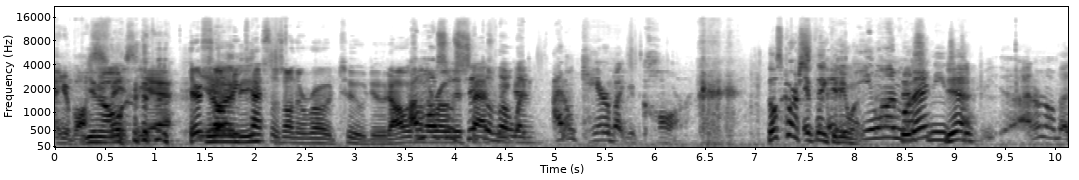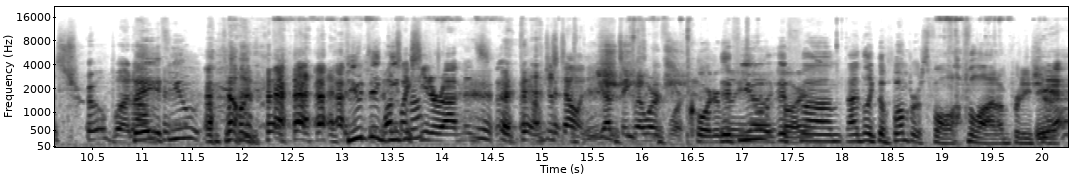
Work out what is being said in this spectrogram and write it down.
in your boss's You know? face, yeah. There's You so know what I many mean? Teslas on the road too, dude. I was I'm on the road also this sick past of though, weekend. like, I don't care about your car. Those cars If- stink if anyway. Elon Musk needs Yeah. to. Be, I don't know if that's true, but They, um, if you, I'm telling you, if you dig much deep like enough, Cedar Rapids, I'm just telling you. You got to take my word for it. quarter if million you, dollar if cars. um, I'd like the bumpers fall off a lot. I'm pretty sure. Yeah?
